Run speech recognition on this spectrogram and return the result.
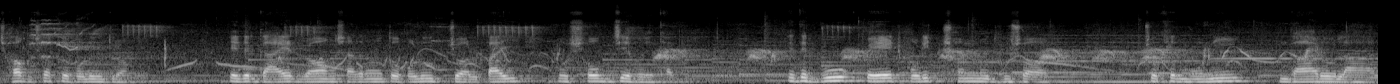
ঝকঝকে হলুদ রঙের। এদের গায়ের রং সাধারণত হলুদ, জলপাই ও সবজে হয়ে থাকে। এদের বুক, পেট পরিচ্ছন্ন ধূসর, চোখের মণি গাঢ় লাল।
